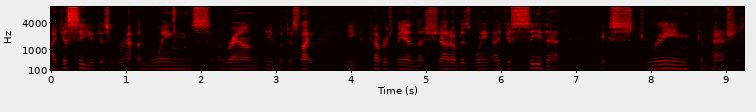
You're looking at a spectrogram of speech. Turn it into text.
I just see you just wrapping wings around people, just like he covers me in the shadow of his wing. I just see that extreme compassion.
